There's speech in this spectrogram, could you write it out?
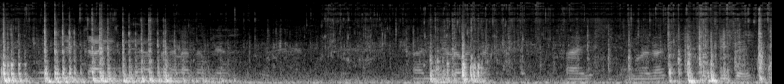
बघूया काय येते या बघायला आता आपल्या खाली गेला बघा. काय बघा आहे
